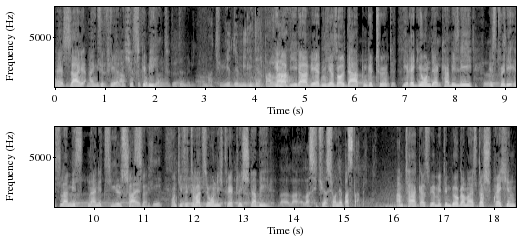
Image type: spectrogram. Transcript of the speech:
Es sei ein gefährliches Gebiet. Immer wieder werden hier Soldaten getötet. Die Region der Kabylie ist für die Islamisten eine Zielscheibe und die Situation nicht wirklich stabil. Am Tag, als wir mit dem Bürgermeister sprechen,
